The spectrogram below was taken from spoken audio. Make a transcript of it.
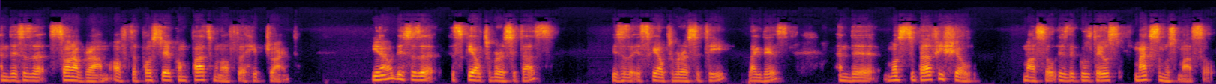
and this is a sonogram of the posterior compartment of the hip joint. You know, this is a ischial tuberositas. This is a ischial tuberosity like this. And the most superficial muscle is the gluteus maximus muscle.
